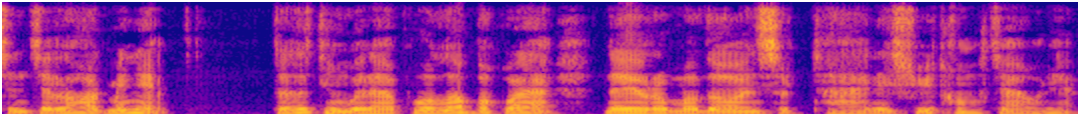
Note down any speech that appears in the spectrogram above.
ฉันจะรอดไหมเนี่ย แต่ถ้าถึงเวลาพวกเราบอกว่าในรอมฎอนสุดท้ายในชีวิตของเจ้าเนี่ย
